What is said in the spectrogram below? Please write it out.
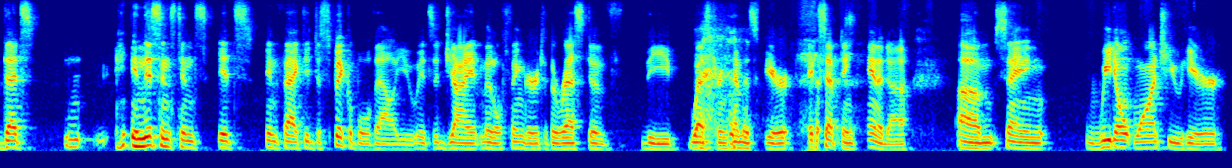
that's, in this instance, it's in fact a despicable value. It's a giant middle finger to the rest of the Western Hemisphere, excepting Canada, um, saying, we don't want you here.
